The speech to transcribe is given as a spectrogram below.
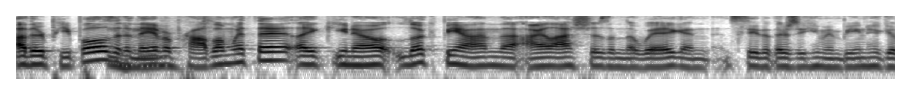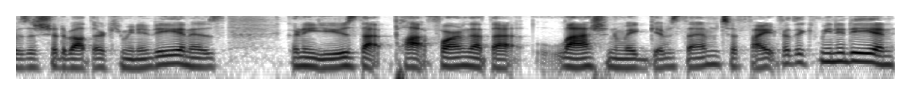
other people's. And if they have a Mhm. problem with it, like, you know, look beyond the eyelashes and the wig and, and see that there's a human being who gives a shit about their community and is going to use that platform that that lash and wig gives them to fight for the community. And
